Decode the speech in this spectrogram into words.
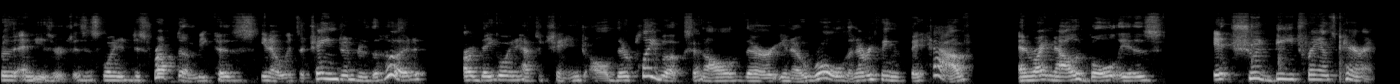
for the end users? Is this going to disrupt them because you know it's a change under the hood? Are they going to have to change all of their playbooks and all of their you know roles and everything that they have? And right now the goal is it should be transparent.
